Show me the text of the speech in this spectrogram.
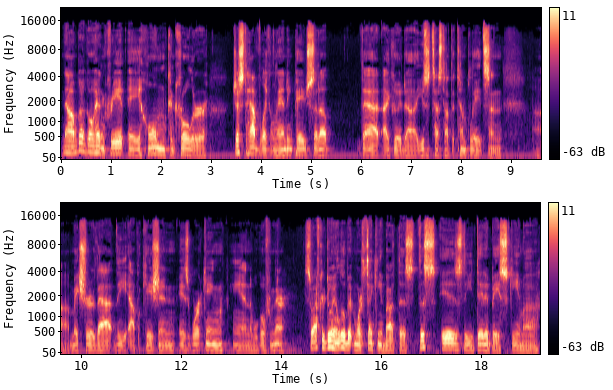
Now I'm going to go ahead and create a home controller just to have like a landing page set up that I could uh, use to test out the templates and uh, make sure that the application is working and we'll go from there. So after doing a little bit more thinking about this, this is the database schema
